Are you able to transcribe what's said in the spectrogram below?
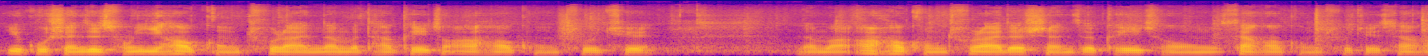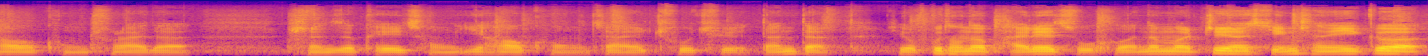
一股绳子从一号孔出来，那么它可以从二号孔出去。那么二号孔出来的绳子可以从三号孔出去，三号孔出来的绳子可以从一号孔再出去，等等，有不同的排列组合。那么这样形成一个。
